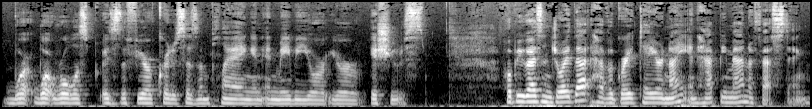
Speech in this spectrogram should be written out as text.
what, what role is, is the fear of criticism playing in, in maybe your, your issues. Hope you guys enjoyed that. Have a great day or night and happy manifesting.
